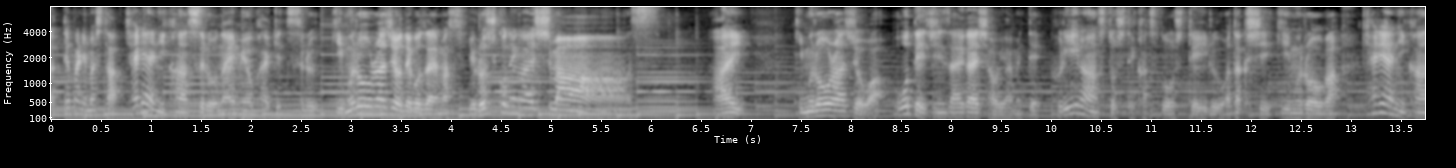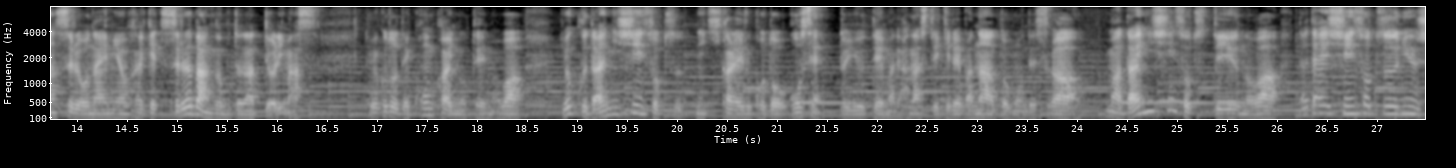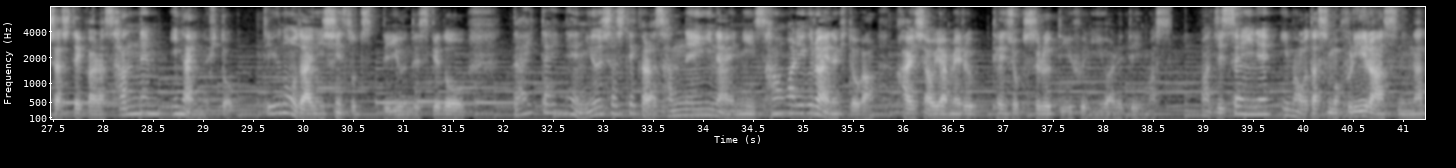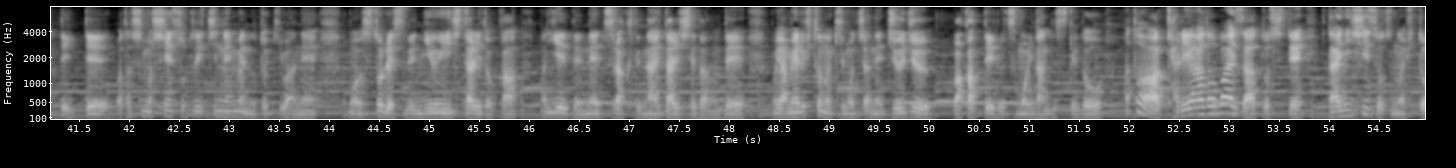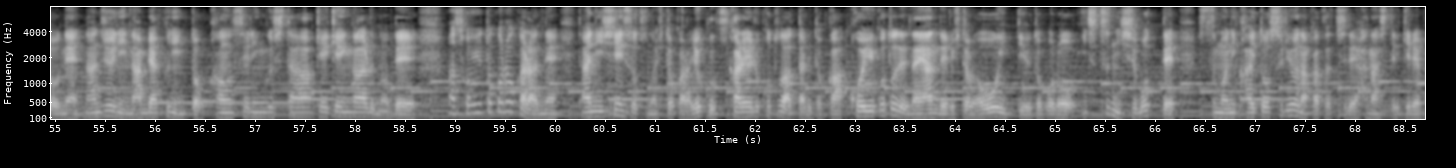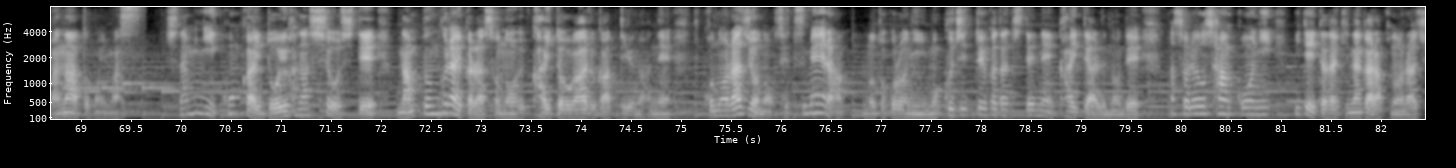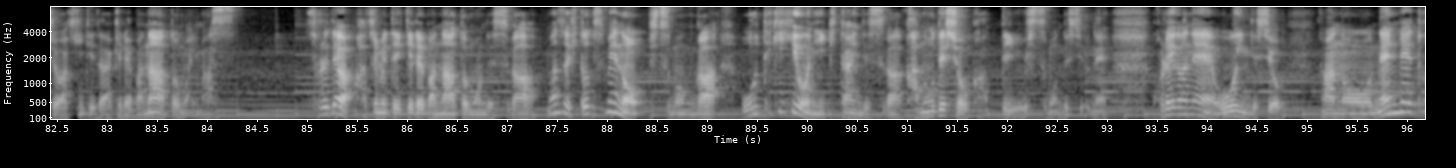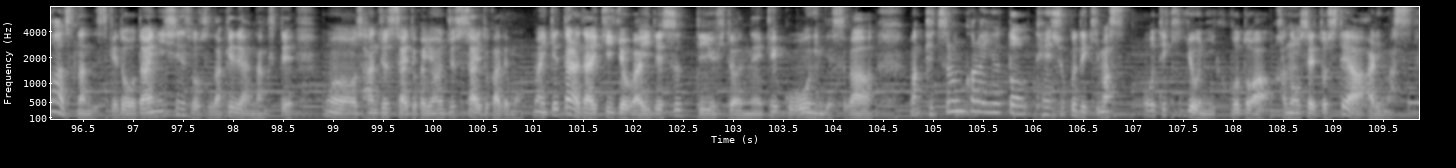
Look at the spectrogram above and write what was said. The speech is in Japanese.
やってまいりました。キャリアに関するお悩みを解決するギムローラジオでございます。よろしくお願いします。はい。ギムローラジオは大手人材会社を辞めてフリーランスとして活動している私ギムローがキャリアに関するお悩みを解決する番組となっております。ということで今回のテーマはよく第二新卒に聞かれること5選というテーマで話していければなと思うんですが、まあ、第二新卒っていうのはだいたい新卒入社してから3年以内の人っていうのを第二新卒って言うんですけど大体ね入社してから3年以内に3割ぐらいの人が会社を辞める転職するっていうふうに言われています。まあ、実際にね今私もフリーランスになっていて私も新卒1年目の時はねもうストレスで入院したりとか、まあ、家でね辛くて泣いたりしてたのでもう辞める人の気持ちはね重々分かっているつもりなんですけどあとはキャリアアドバイザーとして第二新卒の人をね何十人何百人とカウンセリングした経験があるので、まあ、そういうところからね第二新卒の人からよく聞かれることだったりとかこういうことで悩んでる人が多いっていうところを5つに絞って質問に回答するような形で話していければななと思います。ちなみに今回どういう話をして何分ぐらいからその回答があるかっていうのはねこのラジオの説明欄のところに目次という形でね書いてあるので、まあ、それを参考に見ていただきながらこのラジオは聴いていただければなと思います。それでは始めていければなと思うんですがまず1つ目の質問が大手企業に行きたいんですが可能でしょうかっていう質問ですよね。これがね多いんですよ。あの年齢問わずなんですけど第二新卒だけではなくてもう30歳とか40歳とかでも、まあ、行けたら大企業がいいですっていう人はね結構多いんですが、まあ、結論から言うと転職できます。大手企業に行くことは可能性としてはあります。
